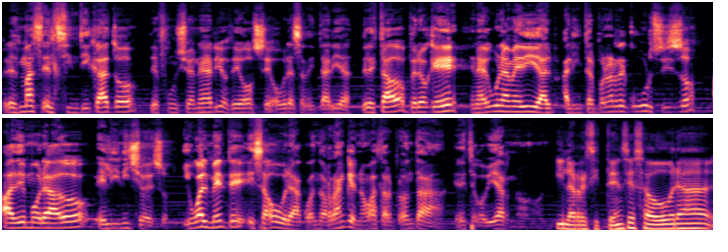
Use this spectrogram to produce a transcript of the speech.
pero es más el sindicato de funcionarios de OCE, Obra Sanitaria del Estado, pero que en alguna medida al, al, interponer recursos y eso ha demorado el inicio de eso. Igualmente esa obra cuando arranque no va a estar pronta en este gobierno, ¿Y la resistencia a esa obra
